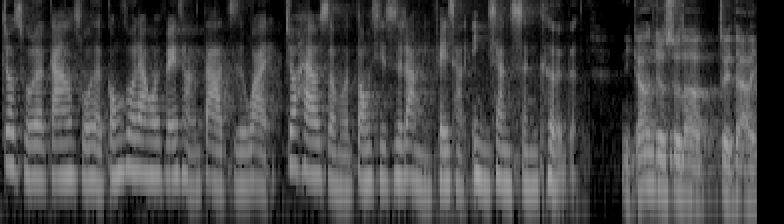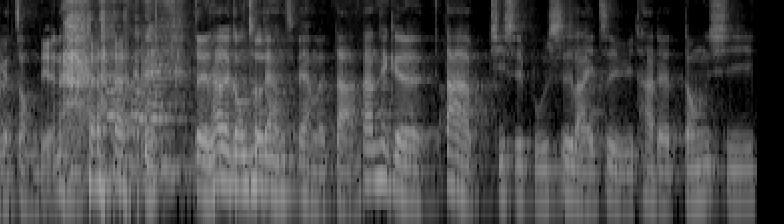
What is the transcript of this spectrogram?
就除了刚刚说的工作量会非常大之外，就还有什么东西是让你非常印象深刻的？你刚刚就说到最大的一个重点，对，他的工作量是非常的大。那那个大其实不是来自于他的东西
